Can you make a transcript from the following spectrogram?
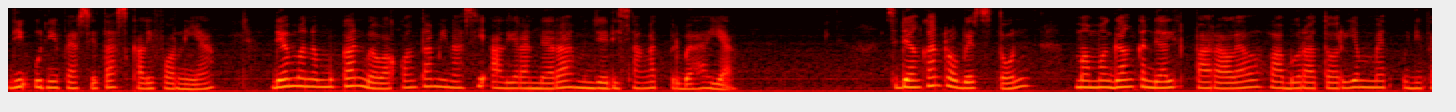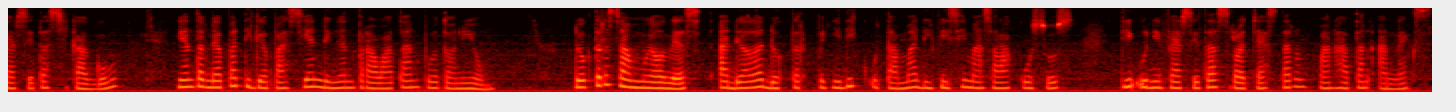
di Universitas California, dia menemukan bahwa kontaminasi aliran darah menjadi sangat berbahaya. Sedangkan Robert Stone memegang kendali paralel Laboratorium Med Universitas Chicago yang terdapat tiga pasien dengan perawatan plutonium. Dr. Samuel West adalah dokter penyidik utama divisi masalah khusus di Universitas Rochester Manhattan Annex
